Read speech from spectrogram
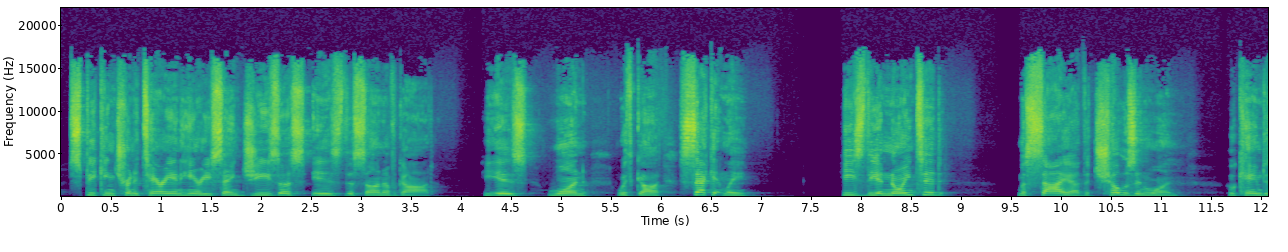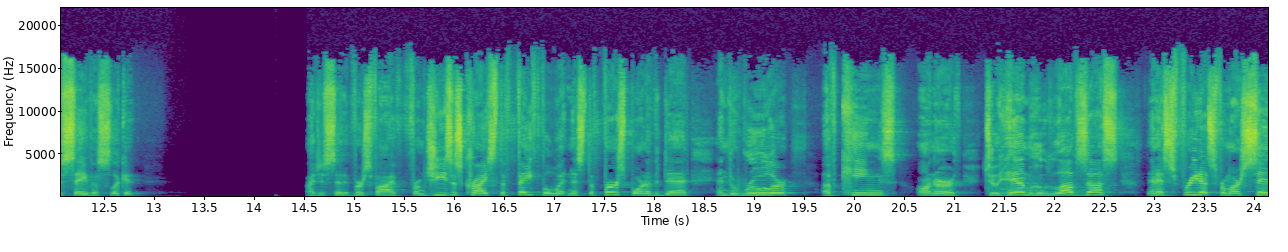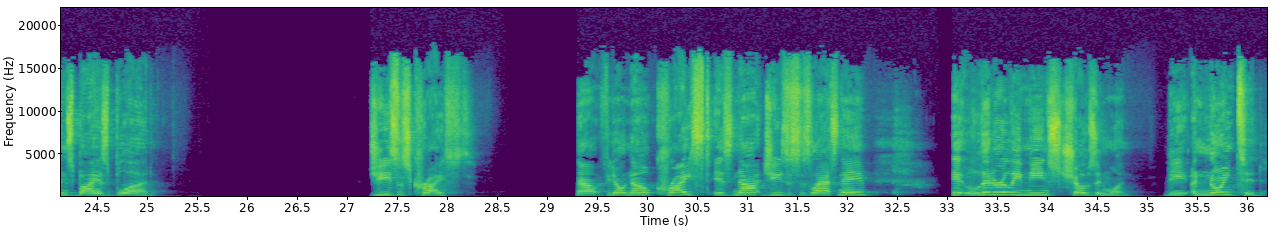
speaking Trinitarian here. He's saying Jesus is the Son of God, He is one with God. Secondly, He's the anointed Messiah, the chosen one who came to save us. Look at, I just said it, verse 5 from Jesus Christ, the faithful witness, the firstborn of the dead, and the ruler of kings on earth. To him who loves us and has freed us from our sins by his blood. Jesus Christ now, if you don't know, Christ is not Jesus' last name. It literally means chosen one, the anointed,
